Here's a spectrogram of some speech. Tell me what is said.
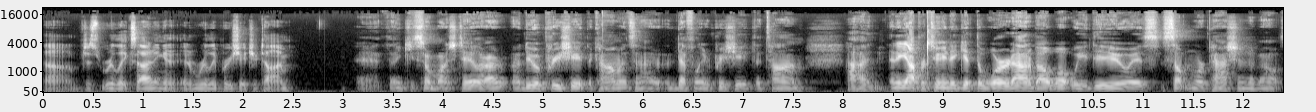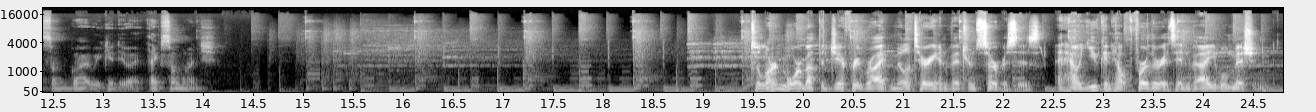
Um, just really exciting, and, and, really appreciate your time. Yeah, thank you so much, Taylor. I, I, do appreciate the comments, and I definitely appreciate the time. Uh, any opportunity to get the word out about what we do is something we're passionate about. So I'm glad we could do it. Thanks so much. To learn more about the Jeffrey Wright Military and Veterans Services and how you can help further its invaluable mission,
